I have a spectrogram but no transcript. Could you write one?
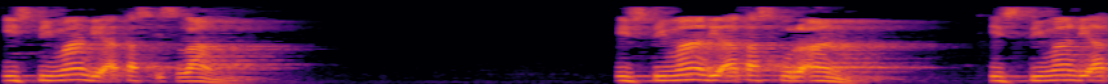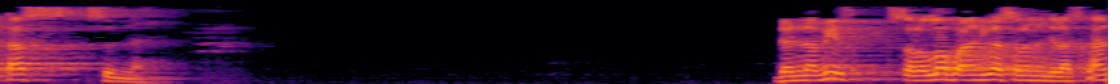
istima di atas Islam. Istima di atas Quran. Istima di atas sunnah. Dan Nabi Shallallahu Alaihi Wasallam menjelaskan,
